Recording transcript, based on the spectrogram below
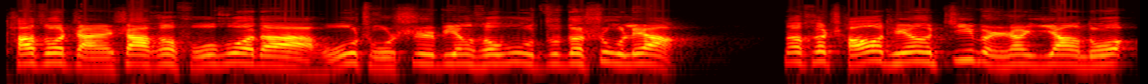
他所斩杀和俘获的吴楚士兵和物资的数量，那和朝廷基本上一样多。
